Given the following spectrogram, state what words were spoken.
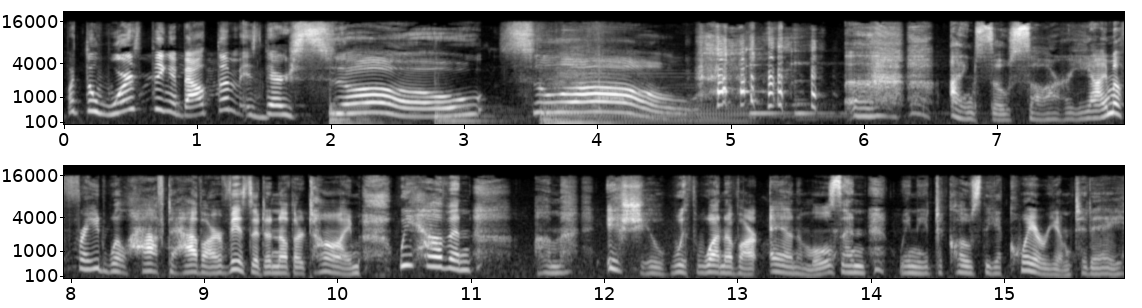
But the worst thing about them is they're so slow. Uh, I'm so sorry. I'm afraid we'll have to have our visit another time. We have an, um, issue with one of our animals, and we need to close the aquarium today.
